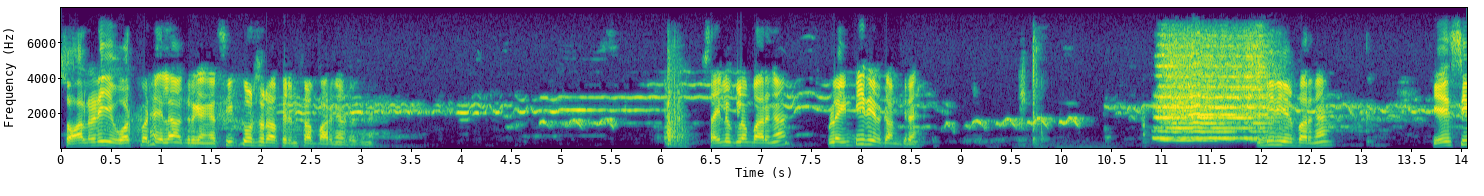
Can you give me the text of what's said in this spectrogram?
ஸோ ஆல்ரெடி ஒர்க் பண்ண எல்லாம் வச்சுருக்காங்க. சீட் கோர்ஸோட அஃபியரன்ஸாக பாருங்கள் அப்படி இருக்குன்னு. சைட் லுக்லாம் பாருங்கள் உள்ள இன்டீரியர் காமிக்கிறேன். இன்டீரியர் பாருங்கள் AC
